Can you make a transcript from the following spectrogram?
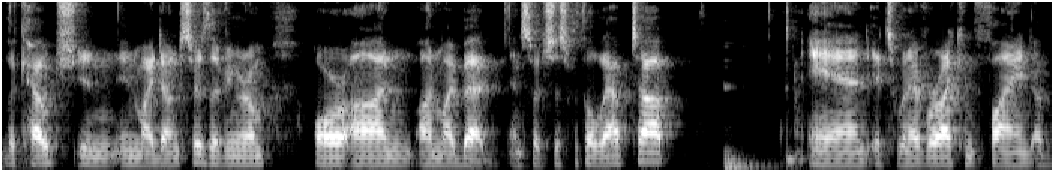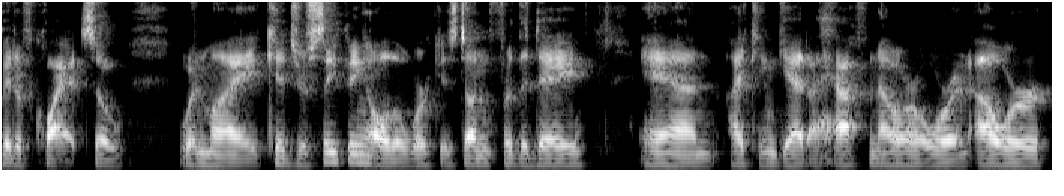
the couch in, in my downstairs living room or on on my bed. And so it's just with a laptop and it's whenever I can find a bit of quiet. So when my kids are sleeping, all the work is done for the day and I can get a half an hour or an hour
